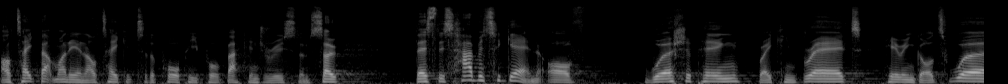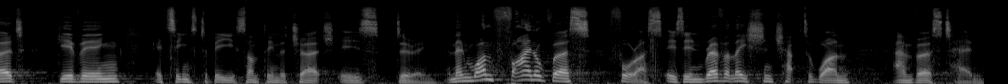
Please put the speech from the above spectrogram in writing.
I'll take that money and I'll take it to the poor people back in Jerusalem. So there's this habit again of worshipping, breaking bread, hearing God's word, giving. It seems to be something the church is doing. And then one final verse for us is in Revelation chapter 1 and verse 10.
